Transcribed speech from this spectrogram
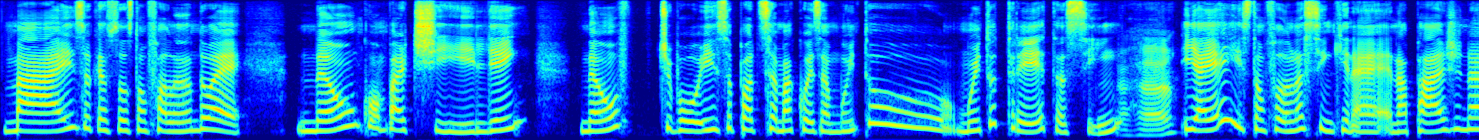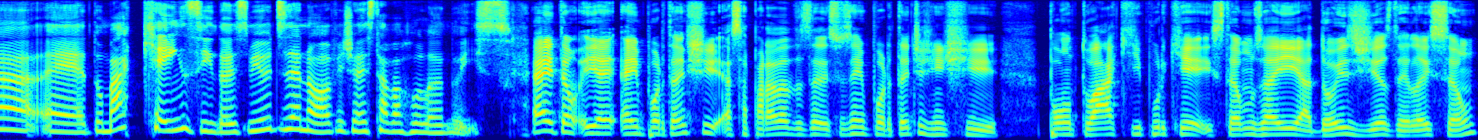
Mas o que as pessoas estão falando é não compartilhem, não. Tipo, isso pode ser uma coisa muito, muito treta, assim. Aham. E aí é isso, estão falando assim, que né, na página é, do Mackenzie, em 2019, já estava rolando isso. É, então, e é, é importante, essa parada das eleições é importante a gente pontuar aqui, porque estamos aí há dois dias da eleição,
